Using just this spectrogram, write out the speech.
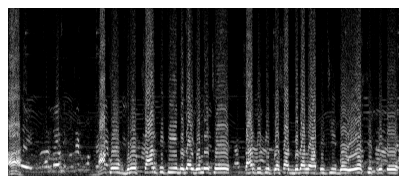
હા. આખું ગ્રુપ શાંતિથી બધા જમે છે. શાંતિથી પ્રસાદ બધાને આપી છે. બહુ વ્યવસ્થિત રીતે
